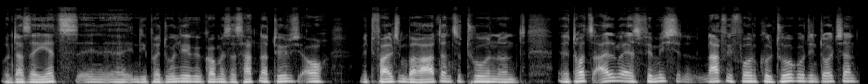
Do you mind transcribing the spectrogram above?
Und dass er jetzt äh, in die Bredouille gekommen ist, das hat natürlich auch mit falschen Beratern zu tun und äh, trotz allem, er ist für mich nach wie vor ein Kulturgut in Deutschland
